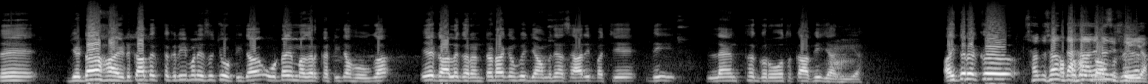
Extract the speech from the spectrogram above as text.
ਤੇ ਜਿੱਡਾ ਹਾਈਟ ਕਾ ਤਕਰੀਬਨ ਇਸ ਝੋਟੀ ਦਾ ਓਡਾ ਹੀ ਮਗਰ ਕੱਟੀ ਦਾ ਹੋਊਗਾ। ਇਹ ਗੱਲ ਗਰੰਟਡ ਆ ਕਿਉਂਕਿ ਜੰਮਦਿਆਂ ਸਾਰੀ ਬੱਚੇ ਦੀ ਲੈਂਥ ਗਰੋਥ ਕਾਫੀ ਜ਼ਿਆਦੀ ਆ। ਇਧਰ ਇੱਕ ਸੰਧੂ ਸਾਹਿਬ ਦਹਾਂ ਦਿਨਾਂ ਦੀ ਸੂਈ ਆ।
